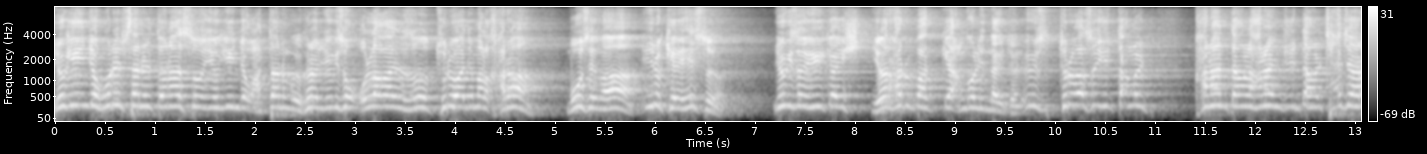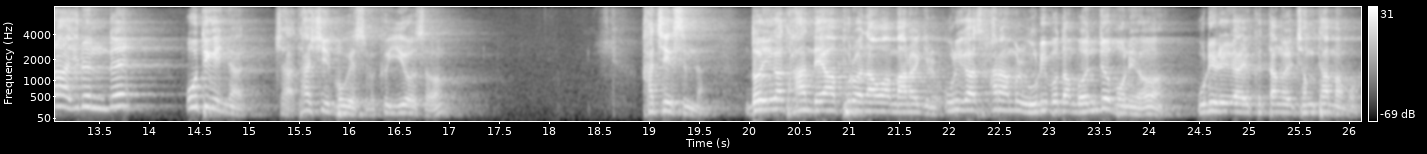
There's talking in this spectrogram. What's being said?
여기 이제 호렙산을 떠나서 여기 이제 왔다는 거예요. 그럼 여기서 올라가서 두려워하지 말라 가라. 모세가 이렇게 했어요. 여기서 여기까지 열 하루밖에 안 걸린다 했잖아요. 여기서 들어가서 이 땅을 가나안 땅을 하나님 주신 땅을 차지하라 이랬는데 어떻게 했냐? 자, 다시 보겠습니다. 그 이어서 같이 읽습니다. 너희가 다 내 앞으로 나와 말하기를 우리가 사람을 우리보다 먼저 보내어 우리를 위하여 그 땅을 정탐하고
